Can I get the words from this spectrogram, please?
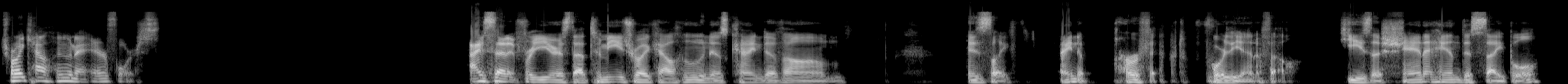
Troy Calhoun at Air Force. I've said it for years that to me, Troy Calhoun is kind of um is like kind of perfect for the NFL. He's a Shanahan disciple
